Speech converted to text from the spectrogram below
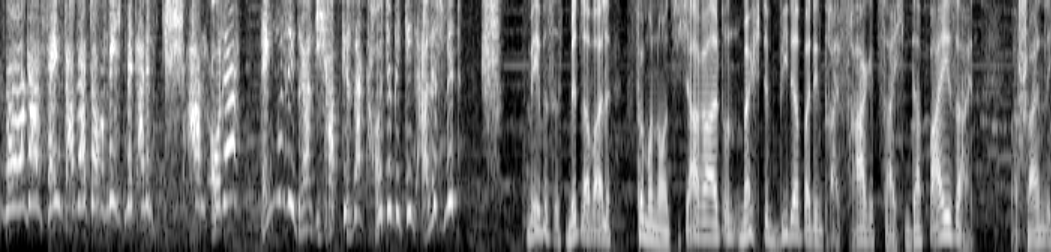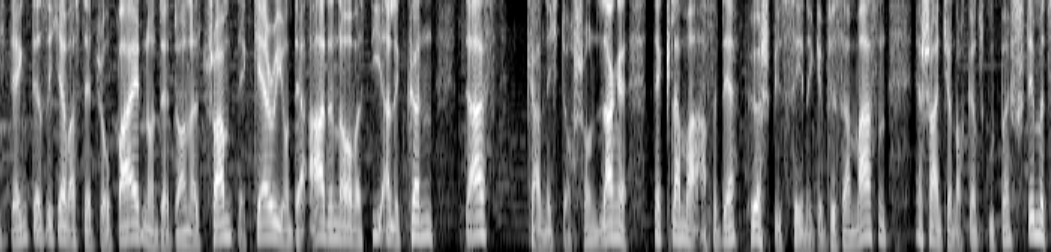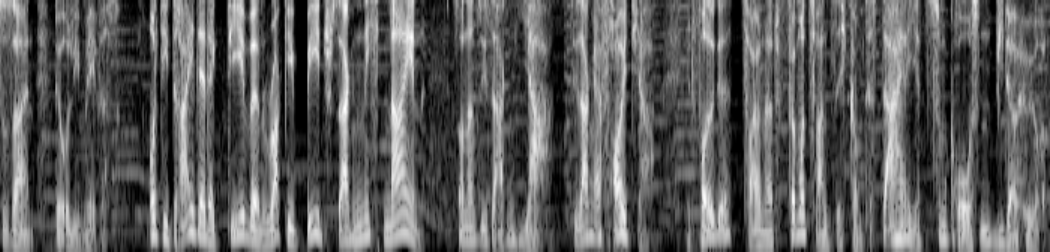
Hamburger fängt aber doch nicht mit einem Tsch an, oder? Denken Sie dran, ich habe gesagt, heute beginnt alles mit Tsch. Mewes ist mittlerweile 95 Jahre alt und möchte wieder bei den drei Fragezeichen dabei sein. Wahrscheinlich denkt er sich ja, was der Joe Biden und der Donald Trump, der Kerry und der Adenauer, was die alle können, das kann ich doch schon lange. Der Klammeraffe der Hörspielszene gewissermaßen. Er scheint ja noch ganz gut bei Stimme zu sein, der Uli Mewes. Und die drei Detektive in Rocky Beach sagen nicht Nein, sondern sie sagen Ja. Sie sagen erfreut Ja. In Folge 225 kommt es daher jetzt zum großen Wiederhören.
